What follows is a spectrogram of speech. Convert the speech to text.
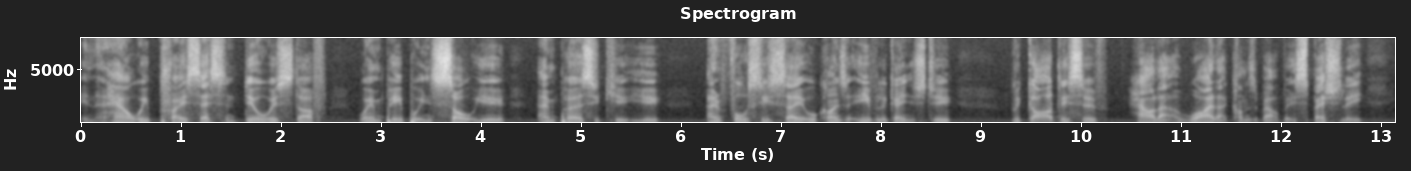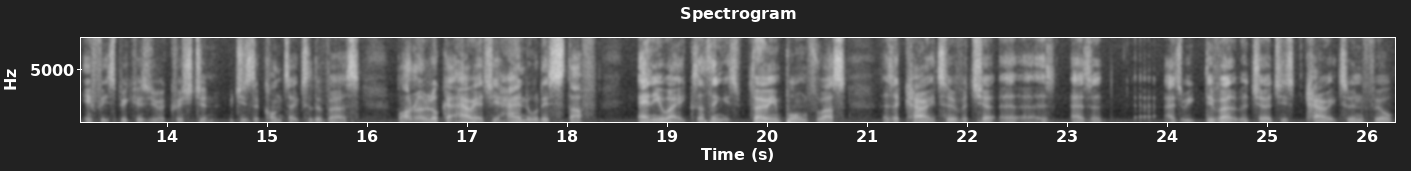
in how we process and deal with stuff when people insult you and persecute you and falsely say all kinds of evil against you, regardless of how that and why that comes about, but especially if it's because you're a Christian, which is the context of the verse. But I want to look at how we actually handle this stuff anyway, because I think it's very important for us as a character of a church, uh, as, as a as we develop the church's character and feel.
